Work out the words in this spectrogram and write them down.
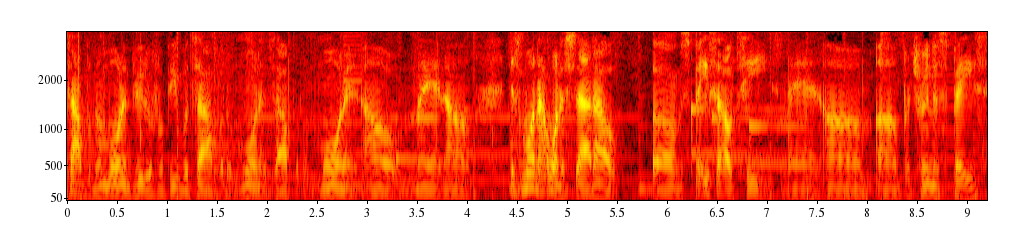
Top of the morning, beautiful people. Top of the morning, top of the morning. Oh man, um, this morning I want to shout out um, Space Out Tees, man. Um, um, Patrina Space.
